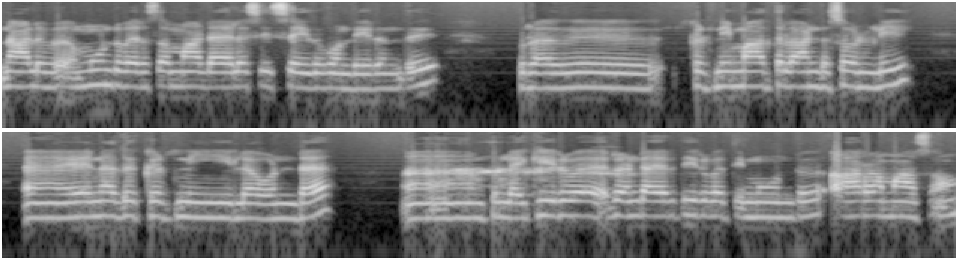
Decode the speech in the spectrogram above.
நாலு மூன்று வருஷமாக டயாலிசிஸ் செய்து கொண்டிருந்து பிறகு கிட்னி மாற்றலான்னு சொல்லி எனது கிட்னியில் உண்ட பிள்ளைக்கு இருவ ரெண்டாயிரத்தி இருபத்தி மூன்று ஆறாம் மாதம்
